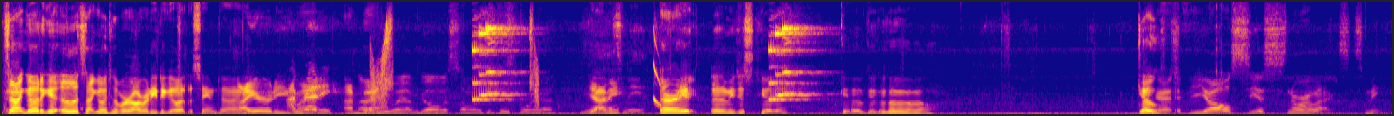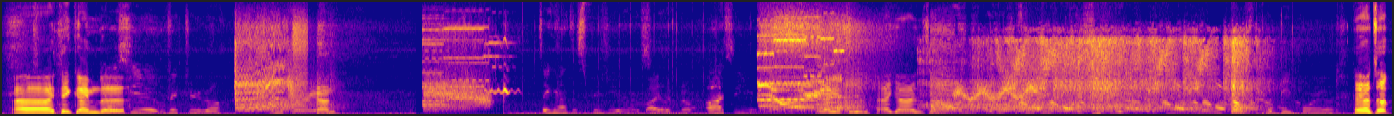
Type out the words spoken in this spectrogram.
take a gym, you- Let's not go to get. uh, Let's not go until we're all ready to go at the same time. I already I'm went. ready. I'm I ready. went. I'm going with someone with a Vaporeon. Yeah, I mean, All right, let me just go then. Go, go, go, go, go, go. Go. okay, if y'all see a Snorlax, it's me. Uh, I think I'm I the. see a victory bell. I'm the Flareon. Taking out the Spizzy. I see Bye, it. Hypno. Oh, I see it. Yeah, yeah, see you. Hi guys. What's up? Hey, what's up?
